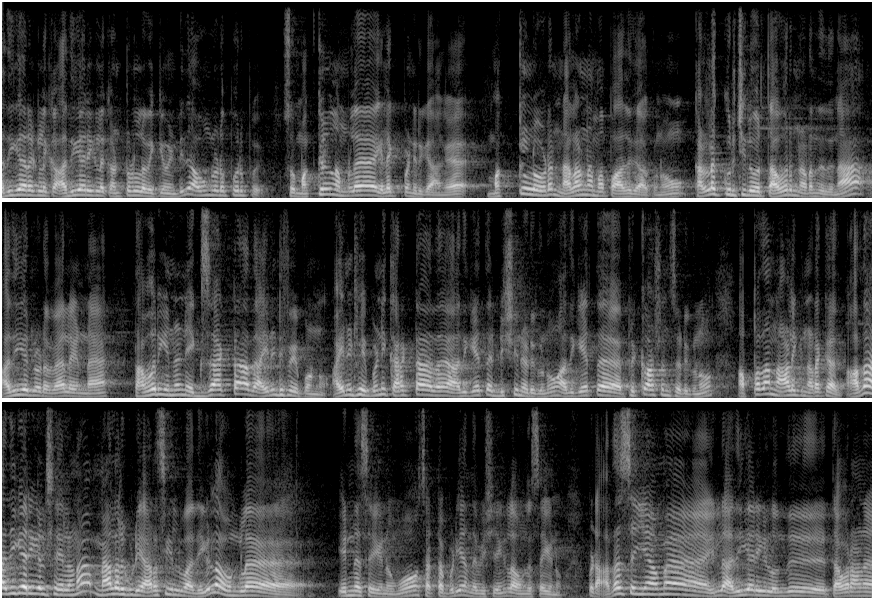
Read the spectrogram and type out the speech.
அதிகாரிகளுக்கு அதிகாரிகளை கண்ட்ரோலில் வைக்க வேண்டியது அவங்களோட பொறுப்பு. ஸோ மக்கள் நம்மளை எலெக்ட் பண்ணியிருக்காங்க மக்களோட நலன் நம்ம பாதுகாக்கணும். கள்ளக்குறிச்சியில் ஒரு தவறு நடந்ததுன்னா அதிகாரிகளோட வேலை என்ன? தவறு என்னன்னு எக்ஸாக்டாக அதை ஐடென்டிஃபை பண்ணணும். ஐடென்டிஃபை பண்ணி கரெக்டாக அதை அதுக்கேற்ற டிசிஷன் எடுக்கணும். அதுக்கேற்ற ப்ரிகாஷன்ஸ் எடுக்கணும். அப்போ தான் நாளைக்கு நடக்காது. அதை அதிகாரிகள் செய்யலைன்னா மேலே இருக்கக்கூடிய அரசியல்வாதிகள் அவங்கள என்ன செய்யணுமோ சட்டப்படி அந்த விஷயங்களை அவங்க செய்யணும். பட் அதை செய்யாமல் இல்லை அதிகாரிகள் வந்து தவறான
